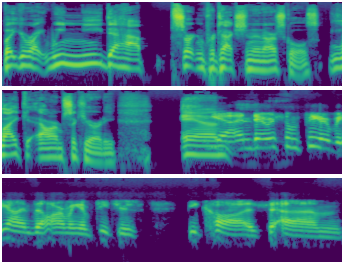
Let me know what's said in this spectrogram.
But you're right. We need to have certain protection in our schools, like armed security. And yeah, and there was some fear behind the arming of teachers because, um,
